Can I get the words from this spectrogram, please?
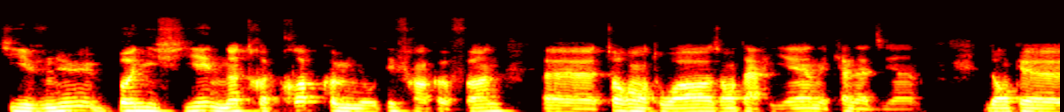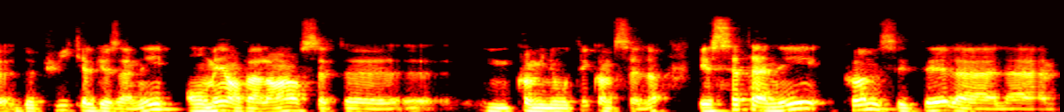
qui est venue bonifier notre propre communauté francophone torontoise, ontarienne et canadienne. Donc, depuis quelques années, on met en valeur cette une communauté comme celle-là. Et cette année, comme c'était la,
